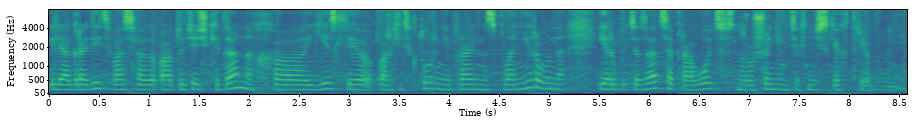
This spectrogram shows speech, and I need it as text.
или оградить вас от утечки данных, э, если архитектура неправильно спланирована и роботизация проводится с нарушением технических технических требований.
